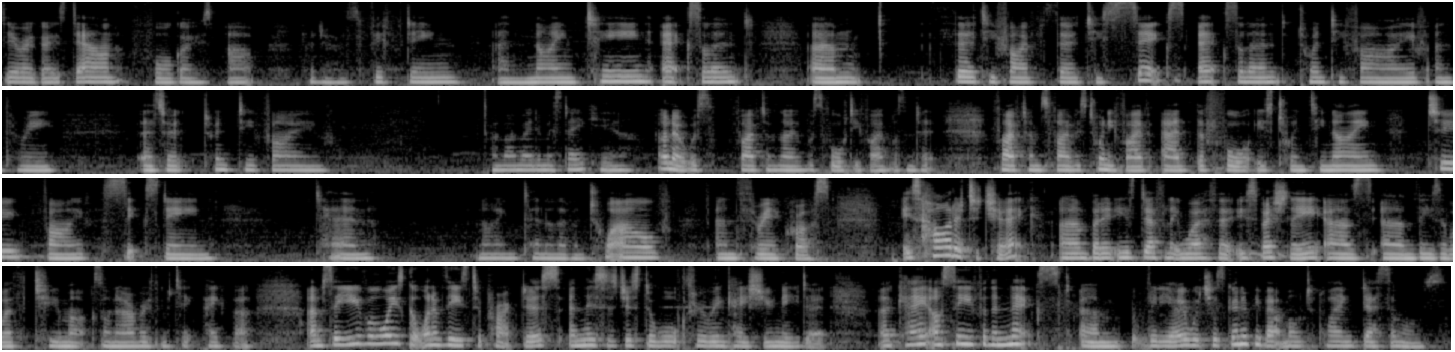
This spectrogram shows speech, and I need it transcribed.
0 goes down, 4 goes up. 4 is 15 and 19, excellent. Um, 35, 36, excellent. 25 and 3, uh, so 25. Have I made a mistake here? Oh no, it was 5 times 9 was 45, wasn't it? 5 times 5 is 25, add the 4 is 29, 2, 5, 16, 10, 9, 10, 11, 12, and 3 across. It's harder to check, um, but it is definitely worth it, especially as um, these are worth two marks on our arithmetic paper. Um, so you've always got one of these to practice, and this is just a walkthrough in case you need it. Okay, I'll see you for the next um, video, which is going to be about multiplying decimals.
